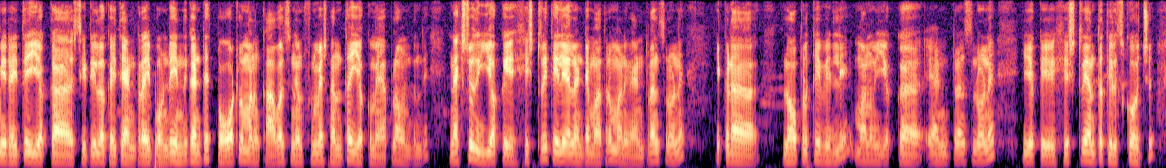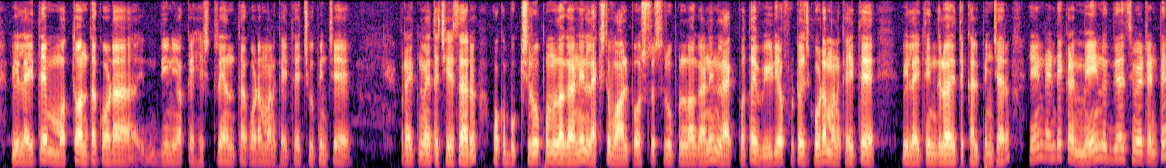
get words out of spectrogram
మీరైతే ఈ యొక్క సిటీలోకి అయితే ఎంటర్ అయిపోండి. ఎందుకంటే టోటల్ మనకు కావాల్సిన ఇన్ఫర్మేషన్ అంతా ఈ యొక్క మ్యాప్లో ఉంటుంది. నెక్స్ట్ ఈ యొక్క హిస్టరీ తెలియాలంటే మాత్రం మనం ఎంట్రన్స్లోనే ఇక్కడ లోపలికి వెళ్ళి మనం ఈ యొక్క ఎంట్రన్స్లోనే ఈ యొక్క హిస్టరీ అంతా తెలుసుకోవచ్చు. వీళ్ళైతే మొత్తం అంతా కూడా దీని యొక్క హిస్టరీ అంతా కూడా మనకైతే చూపించే ప్రయత్నం అయితే చేశారు. ఒక బుక్స్ రూపంలో కానీ నెక్స్ట్ వాల్ పోస్టర్స్ రూపంలో కానీ లేకపోతే వీడియో ఫుటేజ్ కూడా మనకైతే వీళ్ళైతే ఇందులో అయితే కల్పించారు. ఏంటంటే ఇక్కడ మెయిన్ ఉద్దేశం ఏంటంటే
